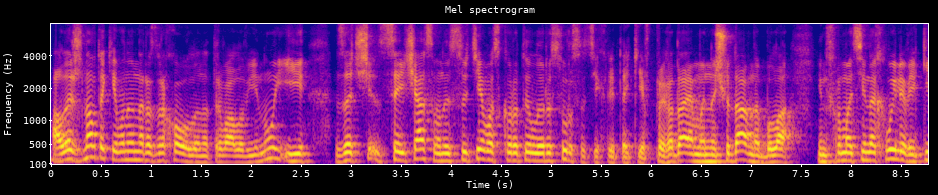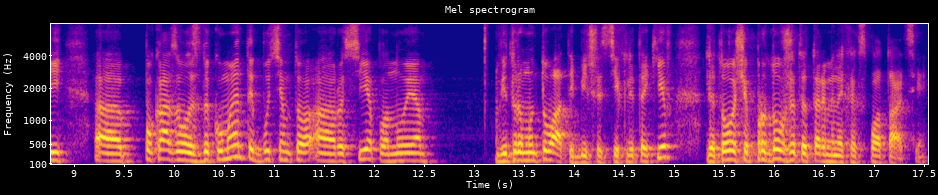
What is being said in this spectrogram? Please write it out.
Але ж знов таки вони не розраховували на тривалу війну, і за цей час вони суттєво скоротили ресурси цих літаків. Пригадаємо, нещодавно була інформаційна хвиля, в якій е, показувались документи, буцімто е, Росія планує. Відремонтувати більшість цих літаків для того, щоб продовжити термін їх експлуатації,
